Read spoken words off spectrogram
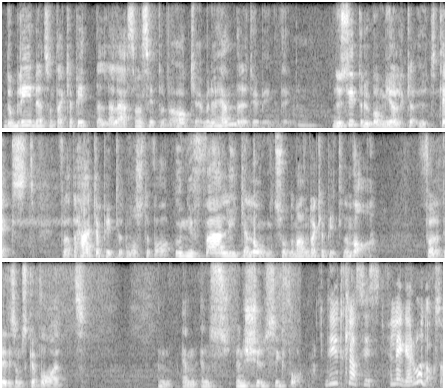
Då blir det ett sånt där kapitel där läsaren sitter och bara okej, men nu händer det typ ingenting. Nu sitter du bara och mjölkar ut text. För att det här kapitlet måste vara ungefär lika långt som de andra kapitlen var. För att det liksom ska vara ett, en, en, en, en tjusig form. Det är ju ett klassiskt förläggarråd också.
